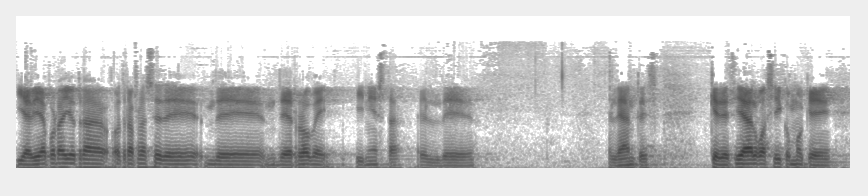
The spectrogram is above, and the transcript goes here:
y había por ahí otra, otra frase de, de, Robe Iniesta, el de, el de antes, que decía algo así como que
